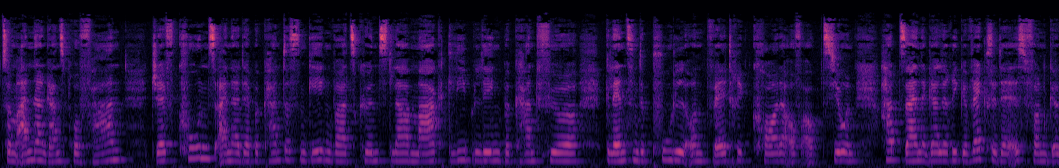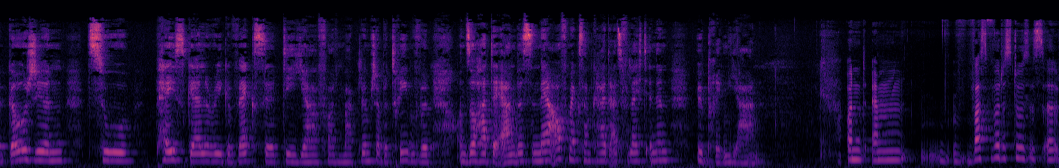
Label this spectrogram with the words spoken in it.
Zum anderen ganz profan Jeff Koons, einer der bekanntesten Gegenwartskünstler, Marktliebling, bekannt für glänzende Pudel und Weltrekorde auf Auktion, hat seine Galerie gewechselt. Er ist von Gagosian zu Pace Gallery gewechselt, die ja von Mark Limscher betrieben wird. Und so hatte er ein bisschen mehr Aufmerksamkeit als vielleicht in den übrigen Jahren. Und ähm, was würdest du, es ist äh,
